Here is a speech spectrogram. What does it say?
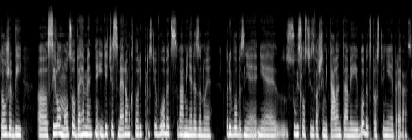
to, že vy uh, silou, mocou vehementne idete smerom, ktorý proste vôbec s vami nerezonuje, ktorý vôbec nie, nie je v súvislosti s vašimi talentami, vôbec proste nie je pre vás.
